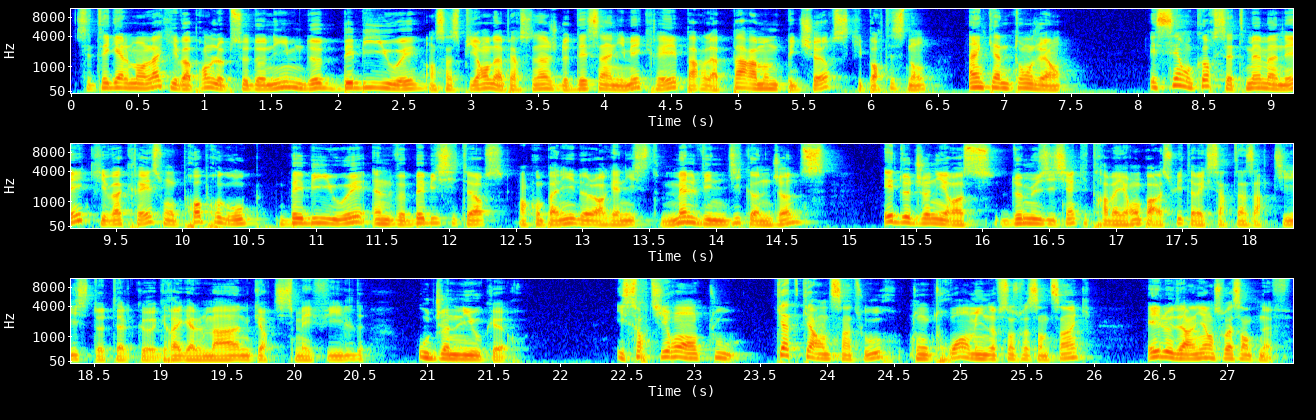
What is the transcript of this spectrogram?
C'est également là qu'il va prendre le pseudonyme de Baby Huey en s'inspirant d'un personnage de dessin animé créé par la Paramount Pictures qui portait ce nom, un caneton géant. Et c'est encore cette même année qu'il va créer son propre groupe, Baby Huey and the Babysitters, en compagnie de l'organiste Melvin Deacon Jones, et de Johnny Ross, deux musiciens qui travailleront par la suite avec certains artistes tels que Greg Allman, Curtis Mayfield ou John Lee Hooker. Ils sortiront en tout 4 45 tours, dont 3 en 1965 et le dernier en 69.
